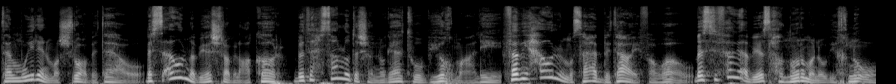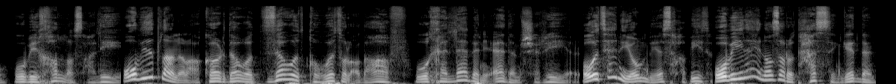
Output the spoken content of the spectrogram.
تمويل المشروع بتاعه. بس أول ما بيشرب العقار بتحصل له تشنجات وبيغمى عليه. فبيحاول المساعد بتاعه يفوقه. بس فجأة بيصحى نورمان وبيخنقه وبيخلص عليه. وبيطلع إن العقار دوت زود قوته الأضعاف وخلاه بني آدم شرير. وتاني يوم بيصحى بيتر وبيلاقي نظره اتحسن جدا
